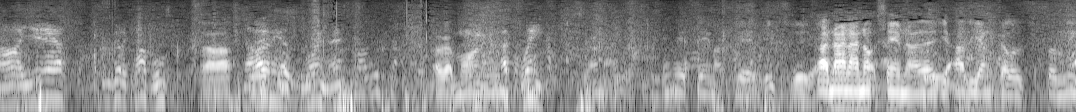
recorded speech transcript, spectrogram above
Oh, yeah. We've got a couple. Uh, No, I don't think that's the one there. I got mine. in. That's Lee. Yeah, Sam. Yeah, it's, uh, no, no, not Sam. No, the other young fellas from the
